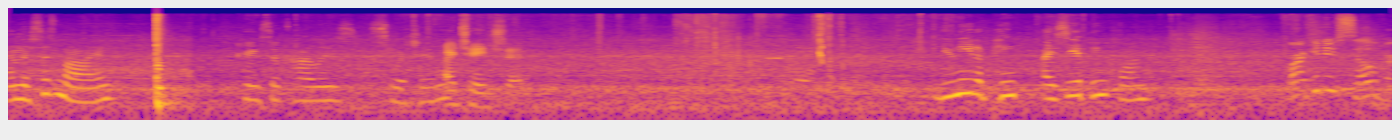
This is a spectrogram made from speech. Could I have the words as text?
And this is mine. Okay, so Kylie's switching. I changed it. you need a pink. I see a pink one. Or I could do silver.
